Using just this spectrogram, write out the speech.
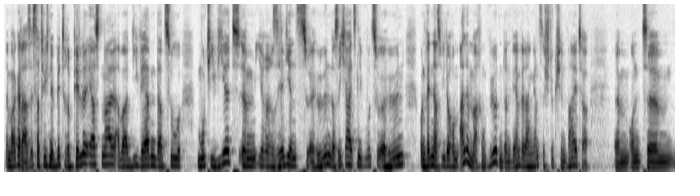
Das ist natürlich eine bittere Pille erstmal, aber die werden dazu motiviert, ähm, ihre Resilienz zu erhöhen, das Sicherheitsniveau zu erhöhen. Und wenn das wiederum alle machen würden, dann wären wir da ein ganzes Stückchen weiter. Ähm, und ähm,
